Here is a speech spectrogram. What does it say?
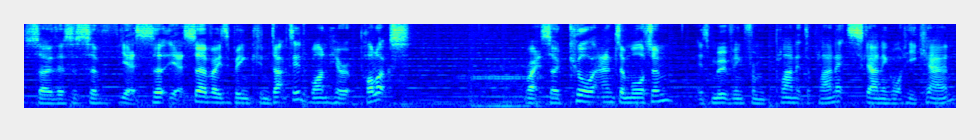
so there's a sur- yes, yeah, surveys are being conducted. One here at Pollux. Right, so Cool Antemortem is moving from planet to planet, scanning what he can.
